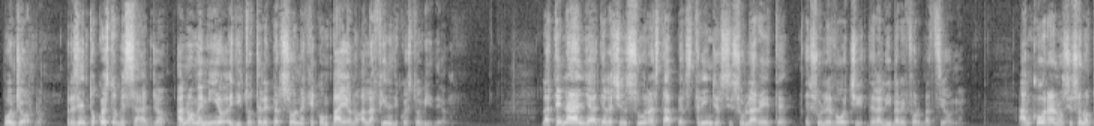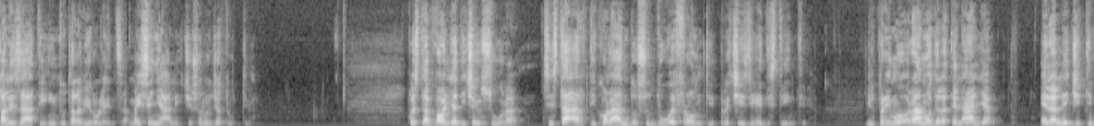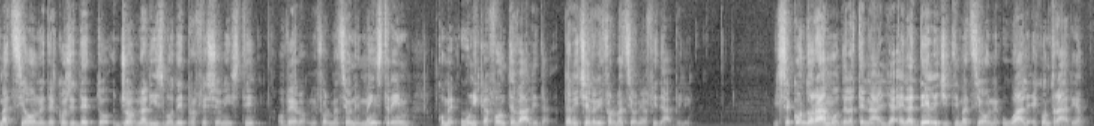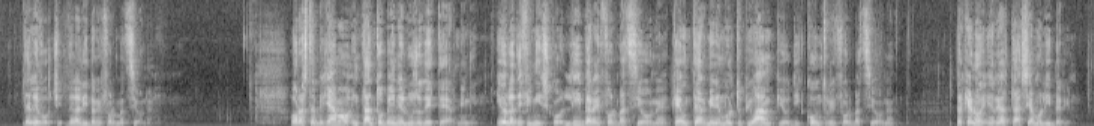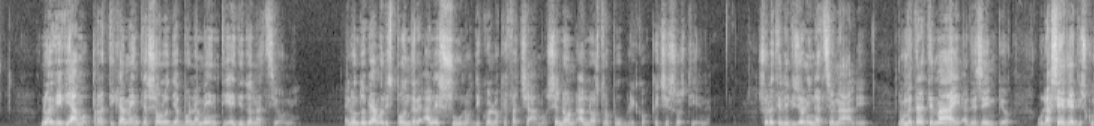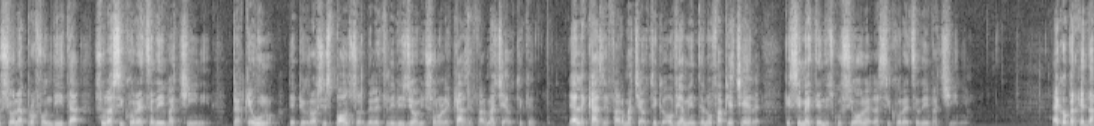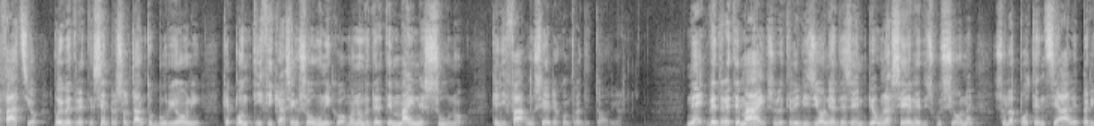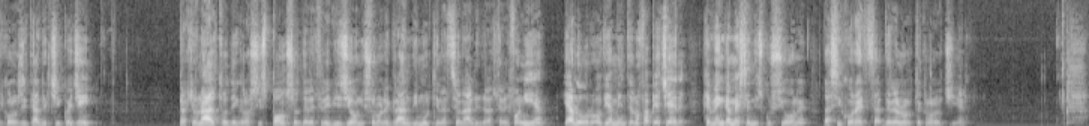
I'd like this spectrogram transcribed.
Buongiorno, presento questo messaggio a nome mio e di tutte le persone che compaiono alla fine di questo video. La tenaglia della censura sta per stringersi sulla rete e sulle voci della libera informazione. Ancora non si sono palesati in tutta la virulenza, ma i segnali ci sono già tutti. Questa voglia di censura si sta articolando su due fronti precisi e distinti. Il primo ramo della tenaglia è la legittimazione del cosiddetto giornalismo dei professionisti, ovvero l'informazione mainstream, come unica fonte valida per ricevere informazioni affidabili. Il secondo ramo della tenaglia è la delegittimazione uguale e contraria delle voci della libera informazione. Ora stabiliamo intanto bene l'uso dei termini. Io la definisco libera informazione, che è un termine molto più ampio di controinformazione, perché noi in realtà siamo liberi. Noi viviamo praticamente solo di abbonamenti e di donazioni e non dobbiamo rispondere a nessuno di quello che facciamo, se non al nostro pubblico che ci sostiene. Sulle televisioni nazionali non vedrete mai, ad esempio, una seria discussione approfondita sulla sicurezza dei vaccini, perché uno dei più grossi sponsor delle televisioni sono le case farmaceutiche e alle case farmaceutiche ovviamente non fa piacere che si metta in discussione la sicurezza dei vaccini. Ecco perché da Fazio voi vedrete sempre soltanto Burioni che pontifica a senso unico, ma non vedrete mai nessuno che gli fa un serio contraddittorio. Né vedrete mai sulle televisioni, ad esempio, una seria discussione sulla potenziale pericolosità del 5G, perché un altro dei grossi sponsor delle televisioni sono le grandi multinazionali della telefonia e a loro ovviamente non fa piacere che venga messa in discussione la sicurezza delle loro tecnologie.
